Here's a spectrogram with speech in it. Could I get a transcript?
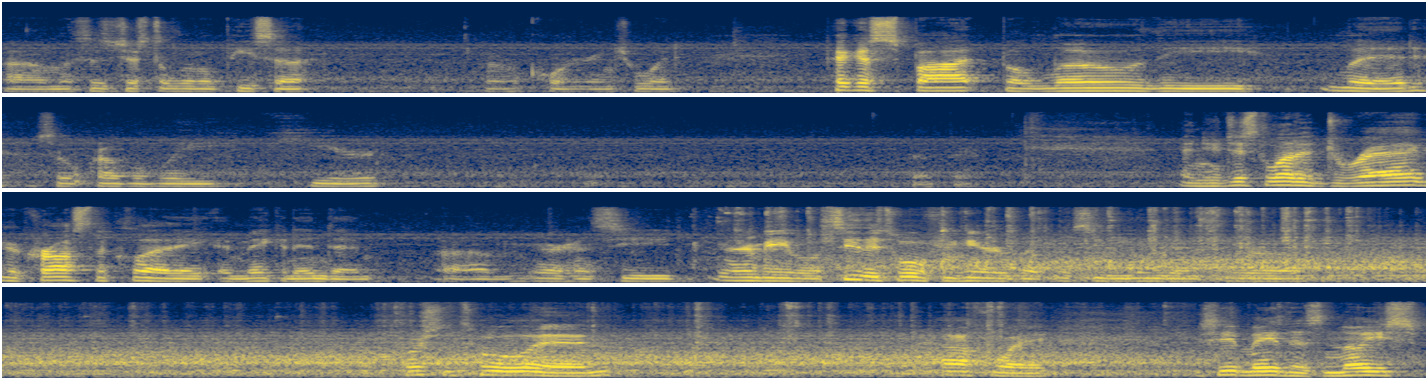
Um, this is just a little piece of know, quarter inch wood. Pick a spot below the lid, so probably here. Right there. And you just let it drag across the clay and make an indent. Um, you're gonna see, you're gonna be able to see the tool from here, but you'll see the indents through. Push the tool in halfway. You see it made this nice,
